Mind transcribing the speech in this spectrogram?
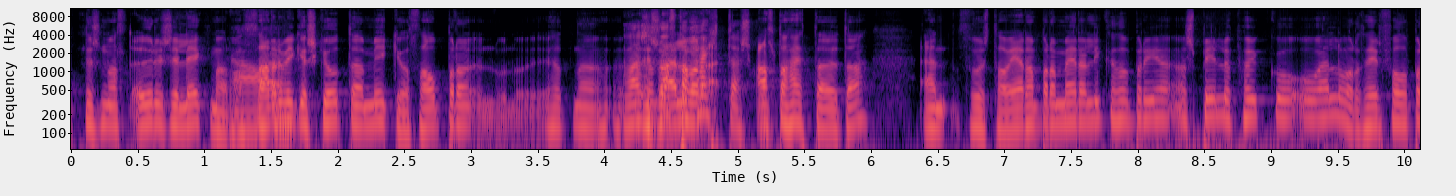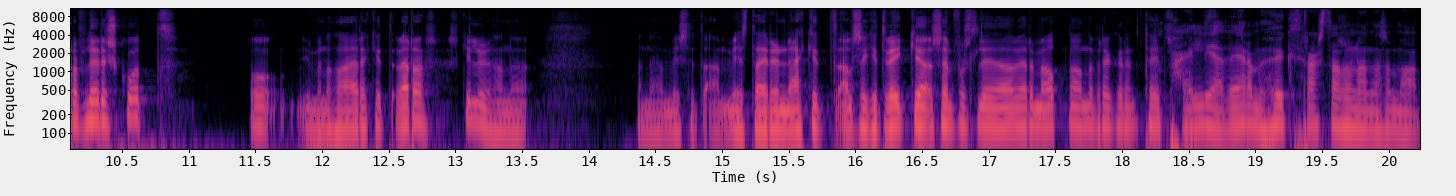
átni svona allt öðru sér Já. hann þarf ekki að skjóta mikið og þá bara hérna, Það er og samt alltaf Elvar- hætta sko alltaf hætta auðvitað en þú veist, þá er hann bara meira líka þá bara í að spila upp haug og, og elvar og þeir fá þá bara fleiri skot og ég meina það er ekkit verra skilur þannig að þannig að mér finnst það í rauninni ekkit, alls ekkit veikja selfhúslið að vera með átnaðan frekar en teit sko. Pæli að vera með Hauk Þrastason hann sem að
